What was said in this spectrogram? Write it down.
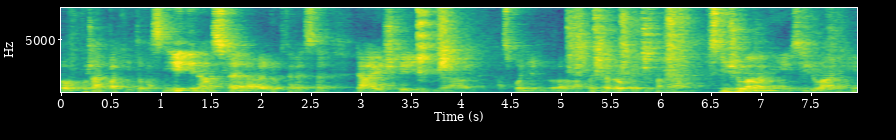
to pořád platí. To vlastně jediná sféra, do které se dá ještě jít, aspoň, aspoň v Evropě, to znamená snižování, snižování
